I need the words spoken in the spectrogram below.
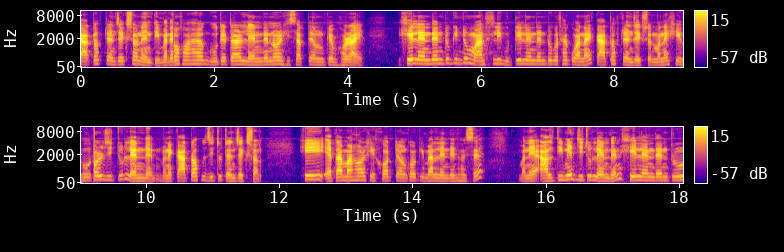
কাট অফ ট্ৰেঞ্জেকশ্যন এণ্ট্ৰি মানে সহায়ক গোট এটাৰ লেনদেনৰ হিচাপ তেওঁলোকে ভৰায় সেই লেনদেনটো কিন্তু মান্থলি গোটেই লেনদেনটোৰ কথা কোৱা নাই কাট অফ ট্ৰেঞ্জেকশ্যন মানে শেহতীয়াৰ যিটো লেনদেন মানে কাট অফ যিটো ট্ৰেঞ্জেকশ্যন সেই এটা মাহৰ শেষত তেওঁলোকৰ কিমান লেনদেন হৈছে? মানে আল্টিমেট যিটো লেনদেন সেই লেনদেনটোৰ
